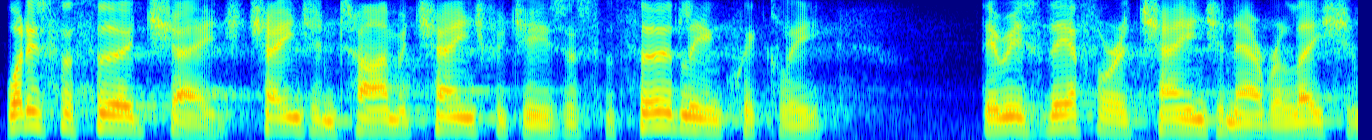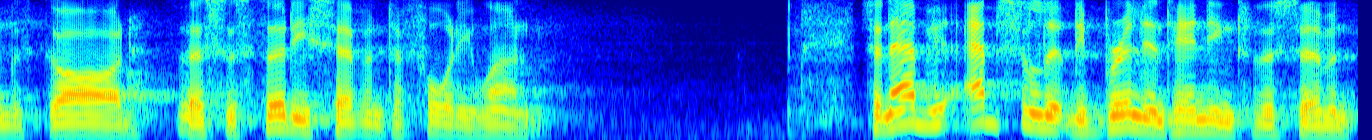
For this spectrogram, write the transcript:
What is the third change? Change in time, a change for Jesus. The thirdly and quickly, there is therefore a change in our relation with God, verses 37 to 41. It's an ab- absolutely brilliant ending to the sermon.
